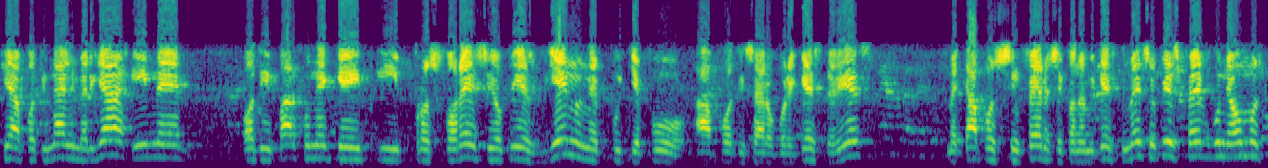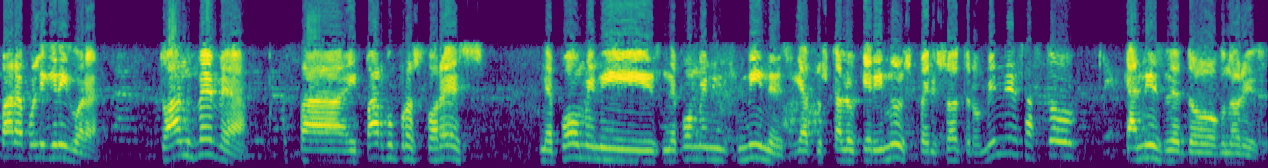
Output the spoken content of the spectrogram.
και από την άλλη μεριά είναι ότι υπάρχουν και οι προσφορές οι οποίες βγαίνουν που και που από τις αεροπορικές εταιρείες με κάπως συμφέρουσες οικονομικές τιμές οι οποίες φεύγουν όμως πάρα πολύ γρήγορα. Το αν βέβαια θα υπάρχουν προσφορές στην επόμενη, στην επόμενη μήνες για τους καλοκαιρινούς περισσότερο μήνες αυτό κανείς δεν το γνωρίζει.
